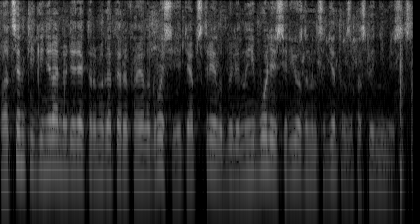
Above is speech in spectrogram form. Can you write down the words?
По оценке генерального директора МАГАТЭ Рафаэла Гросси, эти обстрелы были наиболее серьезным инцидентом за последний месяц.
